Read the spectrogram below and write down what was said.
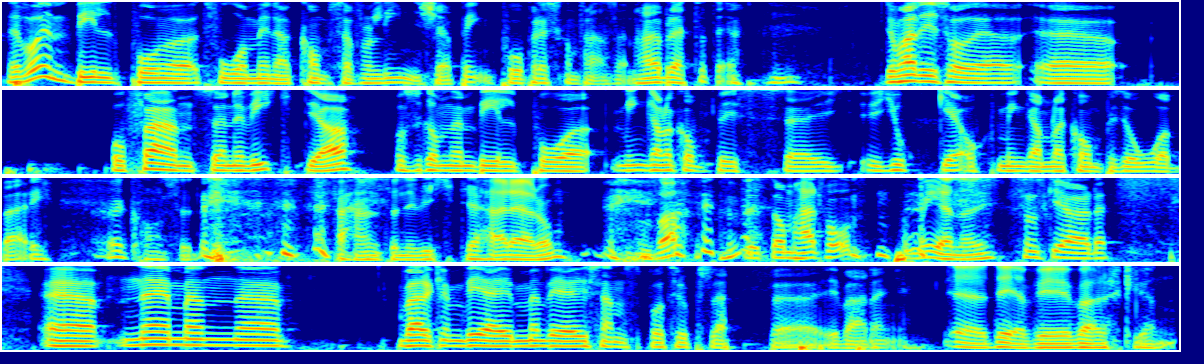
Det var en bild på två av mina kompisar från Linköping på presskonferensen, har jag berättat det? Mm. De hade ju så, eh, och fansen är viktiga, och så kom det en bild på min gamla kompis eh, Jocke och min gamla kompis Åberg. Det är konstigt. Fansen är viktiga, här är de. Va? De här två. Vad menar ni? som ska göra det. Eh, nej men, eh, verkligen, vi är, men vi är ju sämst på truppsläpp eh, i världen ju. Eh, Det är vi verkligen.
